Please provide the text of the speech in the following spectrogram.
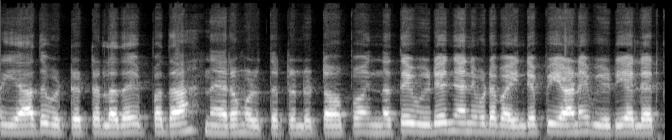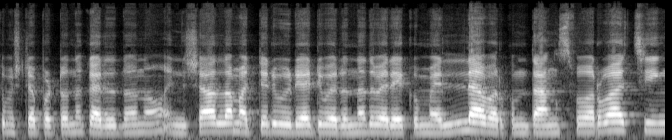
റിയാദ് വിട്ടിട്ടുള്ളത്. ഇപ്പോൾ ദാ നേരം വെളുത്തിട്ടുണ്ട് കേട്ടോ അപ്പോൾ ഇന്നത്തെ വീഡിയോ ഞാനിവിടെ വൈൻഡപ്പ് ചെയ്യാണ്. വീഡിയോ എല്ലാവർക്കും ഇഷ്ടപ്പെട്ടു എന്ന് കരുതുന്നു. ഇൻഷാല്ല മറ്റൊരു വീഡിയോ ആയിട്ട് വരുന്നത് വരേക്കും. എല്ലാവർക്കും താങ്ക്സ് ഫോർ വാച്ചിങ്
